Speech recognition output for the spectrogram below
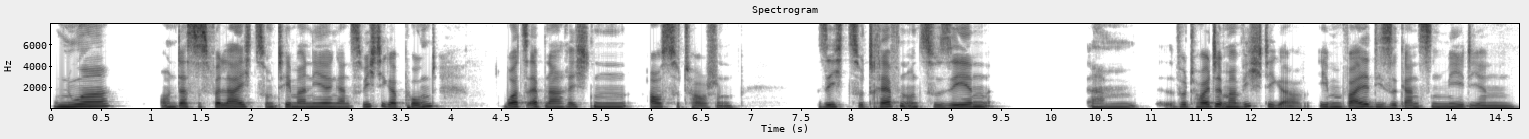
nur, und das ist vielleicht zum Thema Nähe ein ganz wichtiger Punkt, WhatsApp-Nachrichten auszutauschen. Sich zu treffen und zu sehen, ähm, wird heute immer wichtiger, eben weil diese ganzen Medien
